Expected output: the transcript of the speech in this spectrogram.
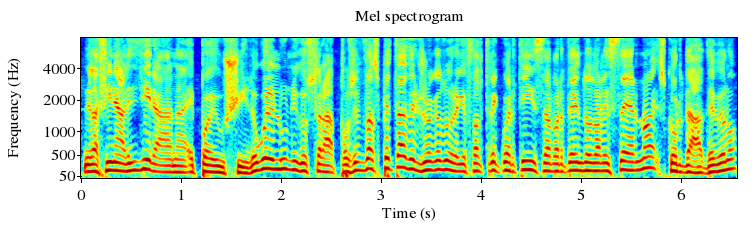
nella finale di Tirana e poi è uscito. Quello è l'unico strappo. Se vi aspettate il giocatore che fa il trequartista partendo dall'esterno, eh, scordatevelo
